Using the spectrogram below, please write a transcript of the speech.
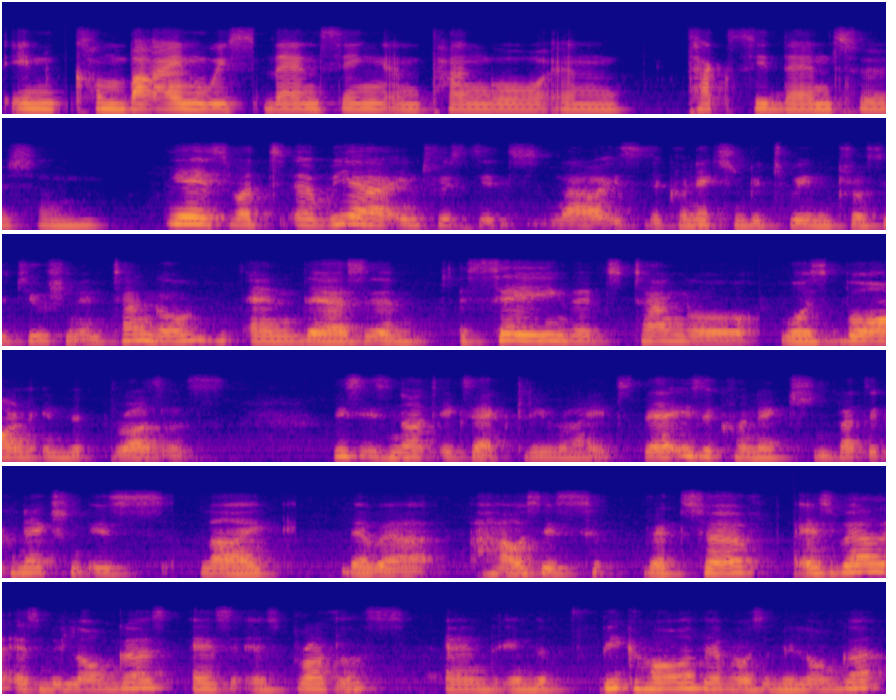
in combined with dancing and tango and taxi dancers and Yes, what uh, we are interested now is the connection between prostitution and tango. And there's a, a, saying that tango was born in the brothels. This is not exactly right. There is a connection, but the connection is like there were houses that served as well as milongas as, as brothels. And in the big hall, there was a milonga.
